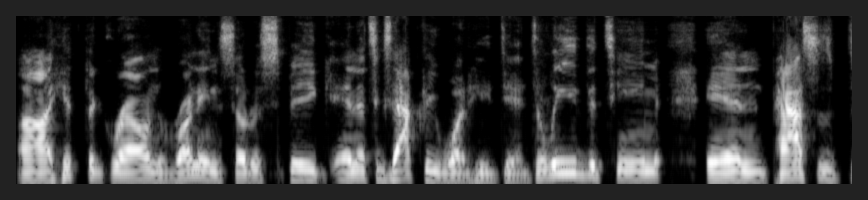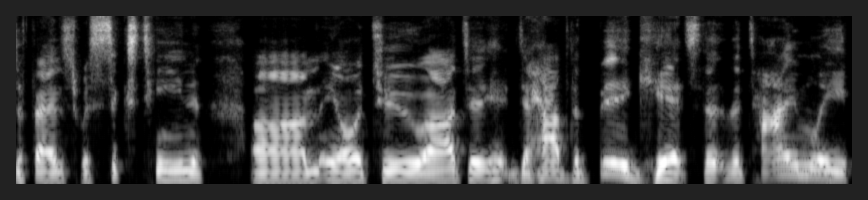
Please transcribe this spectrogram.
uh, hit the ground running, so to speak? And that's exactly what he did. To lead the team in passes defense with 16, um, you know, to uh, to to have the big hits, the, the timely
